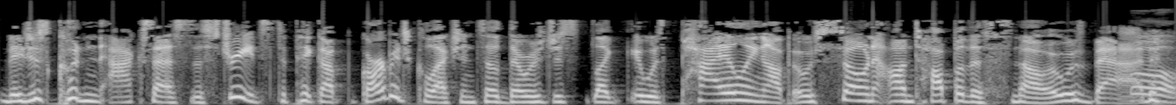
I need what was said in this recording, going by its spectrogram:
they just couldn't access the streets to pick up garbage collection. So there was just like, it was piling up. It was so on top of the snow. It was bad. Oh,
